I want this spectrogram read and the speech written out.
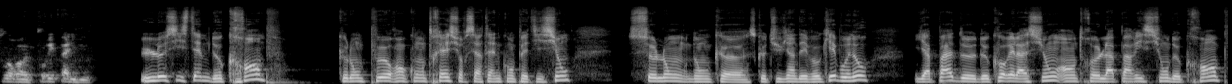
pour, pour y pallier. Le système de crampes que l'on peut rencontrer sur certaines compétitions, selon donc ce que tu viens d'évoquer, Bruno, il n'y a pas de, corrélation entre l'apparition de crampes,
